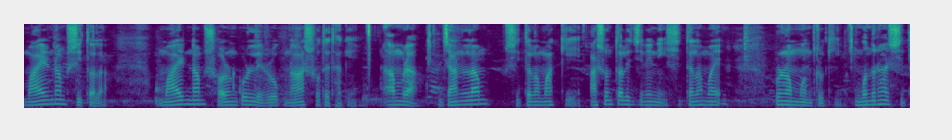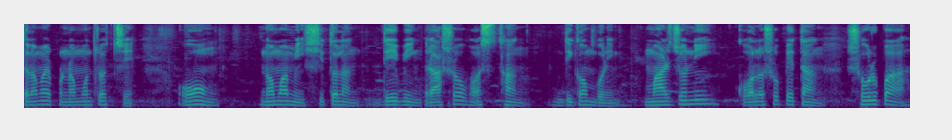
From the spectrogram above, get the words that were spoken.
মায়ের নাম শীতলা। মায়ের নাম স্মরণ করলে রোগ নাশ হতে থাকে। আমরা জানলাম শীতলা মা কে। আসুন তাহলে জেনে নিই শীতলা মায়ের প্রণাম মন্ত্র কী। বন্ধুরা, শীতলা মায়ের প্রণাম মন্ত্র হচ্ছে, ওং নমামি শীতলাং দেবীং রাসভস্থাং দিগম্বরীং মার্জনী কলসোপেতাং স্বরূপা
